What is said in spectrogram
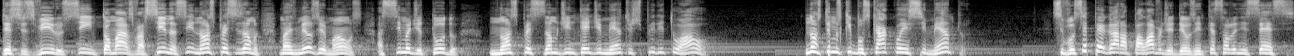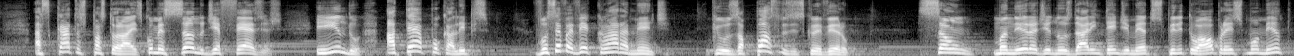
desses vírus, sim, tomar as vacinas, sim, nós precisamos. Mas, meus irmãos, acima de tudo, nós precisamos de entendimento espiritual. Nós temos que buscar conhecimento. Se você pegar a palavra de Deus em Tessalonicenses, as cartas pastorais, começando de Efésios e indo até Apocalipse, você vai ver claramente que os apóstolos escreveram são maneira de nos dar entendimento espiritual para esse momento.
